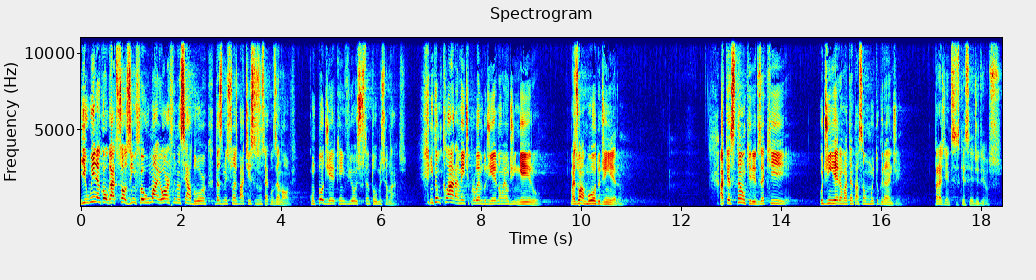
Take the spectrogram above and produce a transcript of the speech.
E o William Colgate sozinho foi o maior financiador das missões batistas no século XIX, com todo o dinheiro que enviou e sustentou missionários. Então, claramente, o problema do dinheiro não é o dinheiro, mas o amor do dinheiro. A questão, queridos, é que o dinheiro é uma tentação muito grande para a gente se esquecer de Deus.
